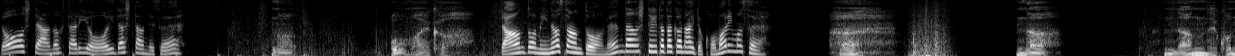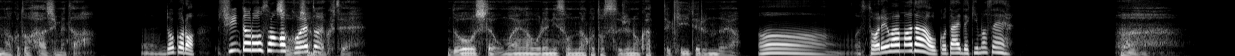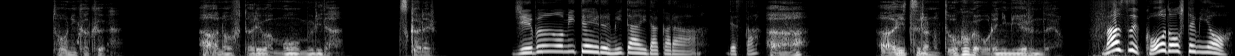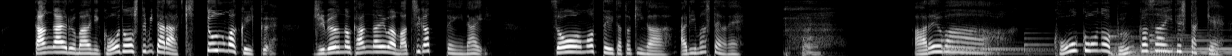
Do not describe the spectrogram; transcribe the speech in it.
どうしてあの二人を追い出したんです？なお前か。ちゃんと皆さんと面談していただかないと困ります。はあ。なあなんでこんなこと始めた？うんだから慎太郎さんがそうじ超えたゃなくてどうしてお前が俺にそんなことするのかって聞いてるんだよ。うーんそれはまだお答えできません。はあとにかくあの二人はもう無理だ。疲れる。自分を見ているみたいだからですか？はあ。あいつらのどこが俺に見えるんだよ。まず行動してみよう。考える前に行動してみたらきっとうまくいく。自分の考えは間違っていない。そう思っていた時がありましたよね。うん。あれは高校の文化祭でしたっけ？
